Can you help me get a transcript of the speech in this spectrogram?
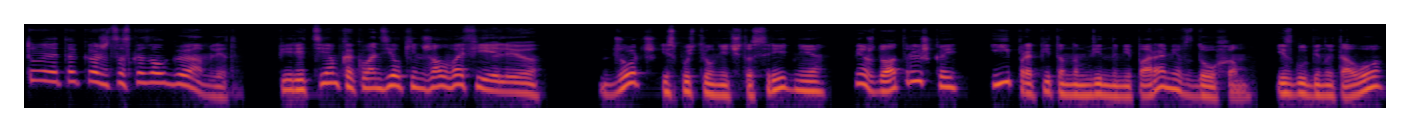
то это, кажется, сказал Гамлет, перед тем, как вонзил кинжал в Офелию. Джордж испустил нечто среднее между отрыжкой и пропитанным винными парами вздохом из глубины того,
